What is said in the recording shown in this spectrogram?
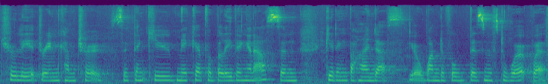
truly a dream come true. So thank you, Mecca, for believing in us and getting behind us. You're a wonderful business to work with.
